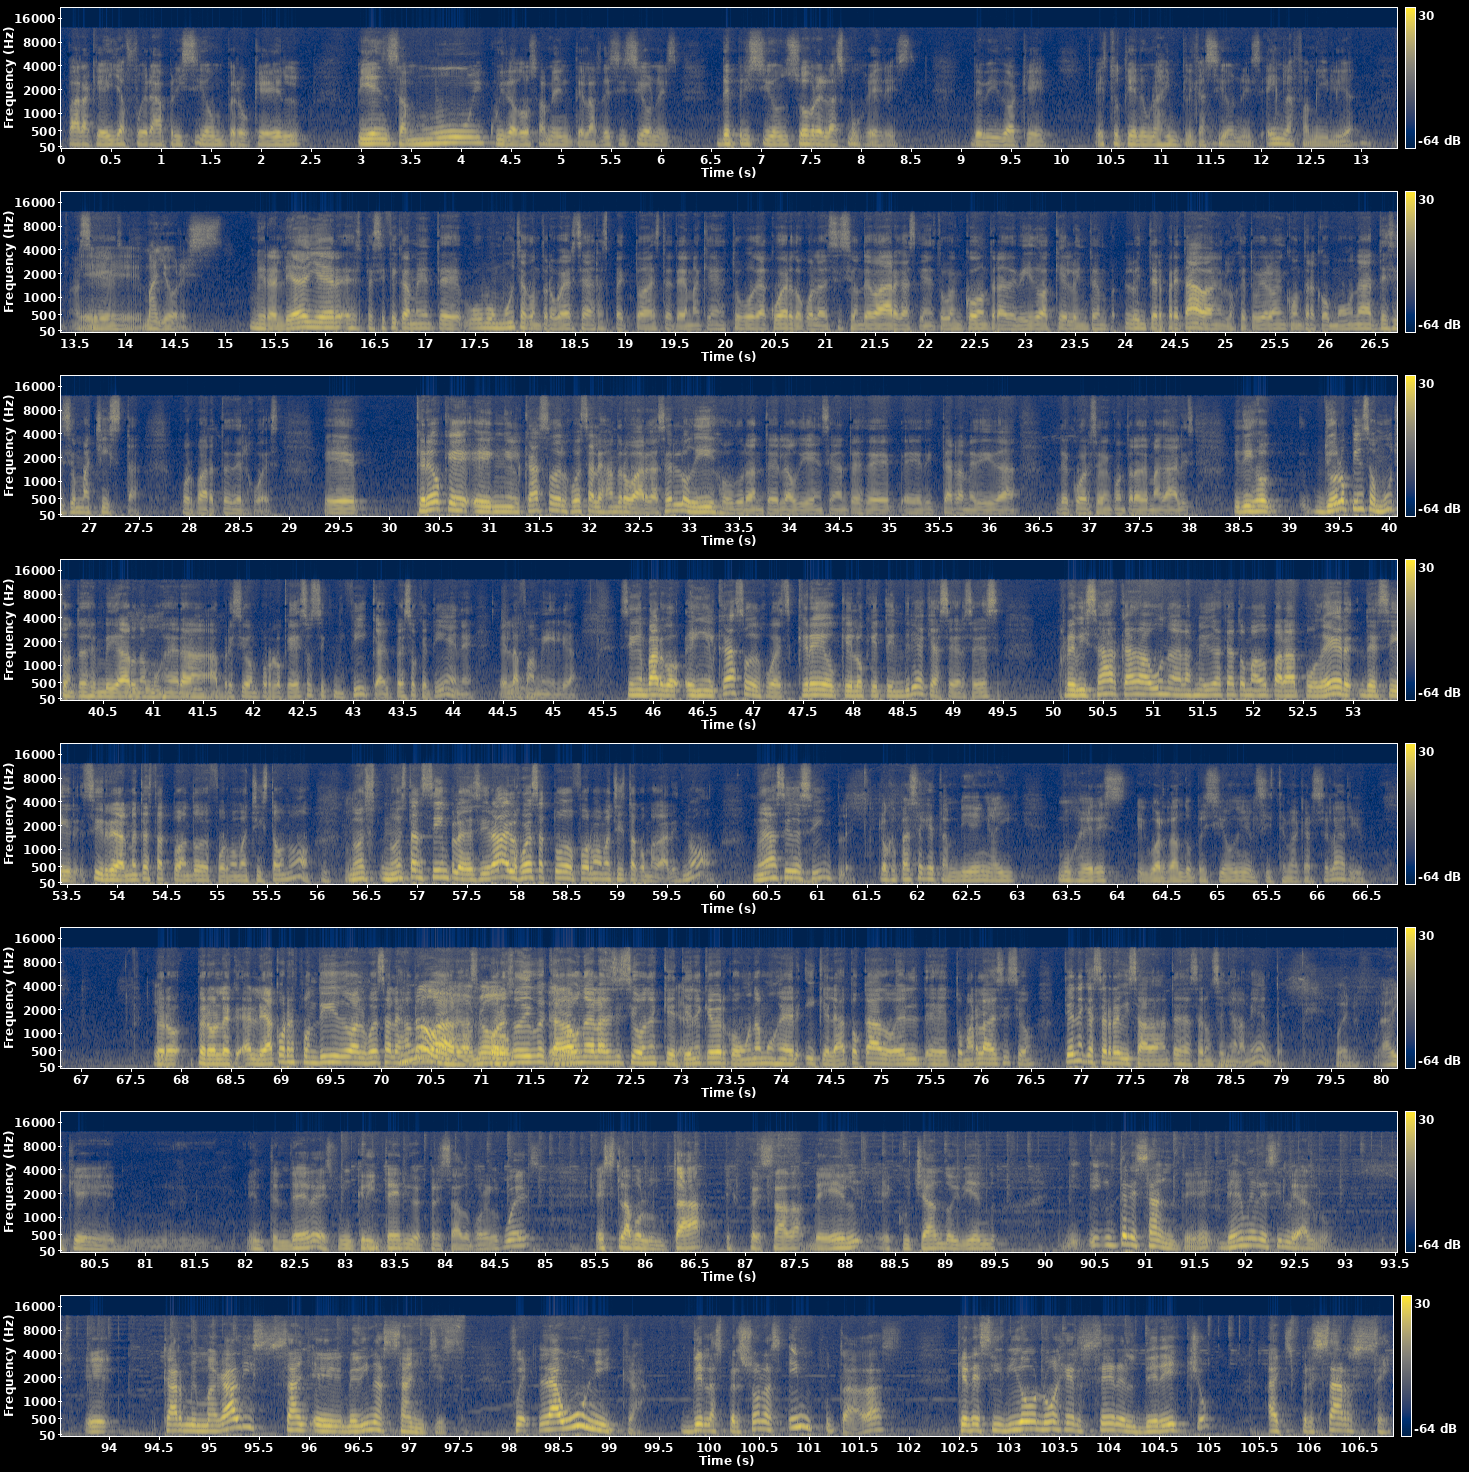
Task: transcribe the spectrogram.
para que ella fuera a prisión, pero que él piensa muy cuidadosamente las decisiones de prisión sobre las mujeres, debido a que esto tiene unas implicaciones en la familia eh, mayores. Mira, el día de ayer específicamente hubo mucha controversia respecto a este tema. Quien estuvo de acuerdo con la decisión de Vargas, quien estuvo en contra, debido a que lo, lo interpretaban los que estuvieron en contra como una decisión machista por parte del juez. Eh, creo que en el caso del juez Alejandro Vargas, él lo dijo durante la audiencia antes de eh, dictar la medida de coerción en contra de Magalis y dijo, yo lo pienso mucho antes de enviar a una mujer a, prisión por lo que eso significa, el peso que tiene en la familia. Sin embargo, en el caso del juez, creo que lo que tendría que hacerse es revisar cada una de las medidas que ha tomado para poder decir si realmente está actuando de forma machista o no. no, es, no es tan simple decir, ah, el juez actuó de forma machista con Magalis. No, no es así de simple. Lo que pasa es que también hay mujeres eh, guardando prisión en el sistema carcelario. Pero, pero le, ha correspondido al juez Alejandro Vargas. Por eso digo que cada una de las decisiones que tiene que ver con una mujer y que le ha tocado él eh, tomar la decisión, tiene que ser revisada antes de hacer un señalamiento. Bueno, hay que entender, es un criterio expresado por el juez, es la voluntad expresada de él, escuchando y viendo. Interesante, ¿eh? déjeme decirle algo. Eh, Carmen Magali Medina Sánchez fue la única de las personas imputadas que decidió no ejercer el derecho a expresarse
